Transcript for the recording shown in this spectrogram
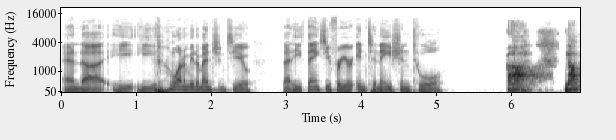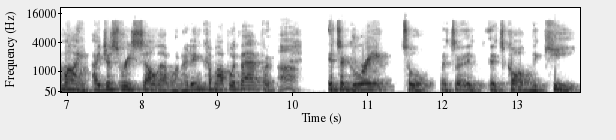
and uh, he he wanted me to mention to you that he thanks you for your intonation tool. Ah, not mine. I just resell that one. I didn't come up with that, but Oh, it's a great tool. It's a, it, it's called the Key,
